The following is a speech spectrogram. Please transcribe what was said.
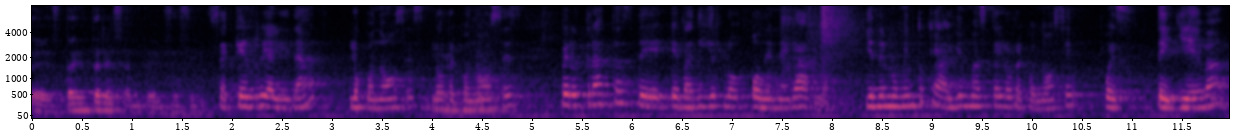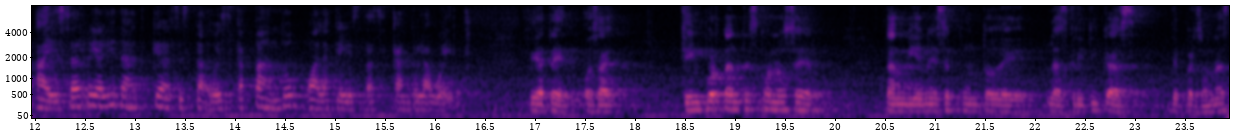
está interesante ese sí. O sea, que en realidad lo conoces, lo reconoces, pero tratas de evadirlo o de negarlo. Y en el momento que alguien más te lo reconoce, pues te lleva a esa realidad que has estado escapando o a la que le estás sacando la vuelta. Fíjate, o sea, qué importante es conocer también ese punto de las críticas de personas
